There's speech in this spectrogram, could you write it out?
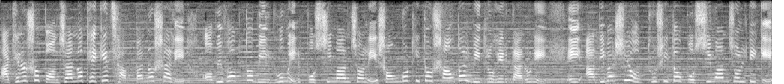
আঠেরোশো পঞ্চান্ন থেকে ছাপ্পান্ন সালে অবিভক্ত বীরভূমের পশ্চিমাঞ্চলে সংগঠিত সাঁওতাল বিদ্রোহের কারণে এই আদিবাসী অধ্যুষিত পশ্চিমাঞ্চলটিকে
